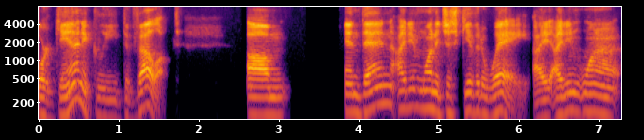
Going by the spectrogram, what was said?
organically developed. Um, and then I didn't want to just give it away. I, I didn't want to,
